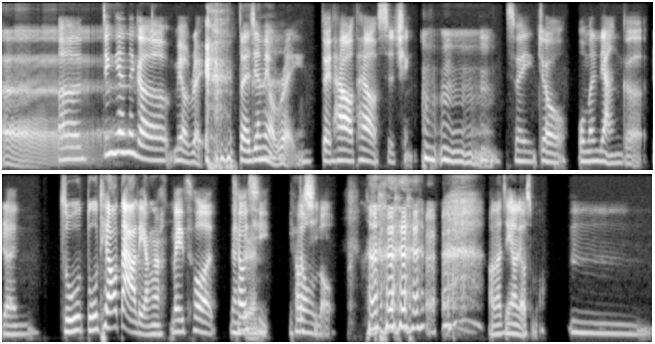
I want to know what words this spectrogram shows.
呃呃，今天那个没有瑞，对，今天没有瑞，对他有他有事情，嗯嗯嗯嗯嗯，所以就我们两个人独独挑大梁啊，没错，挑起一栋楼。好，了今天要聊什么？嗯，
